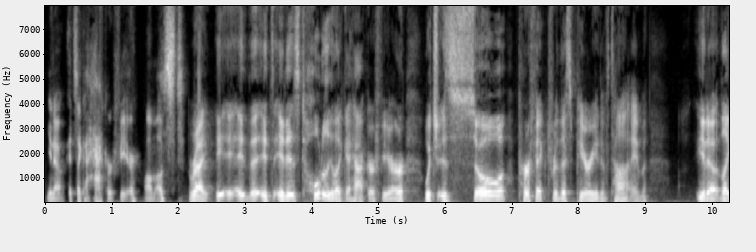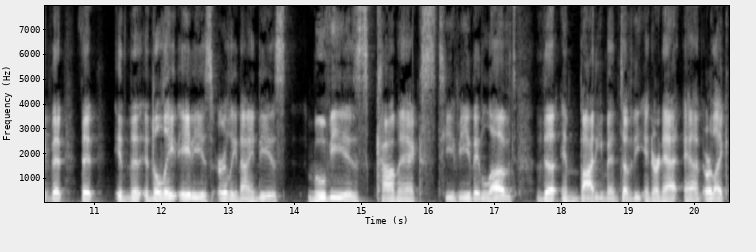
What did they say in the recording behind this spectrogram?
you know, it's like a hacker fear almost. Right. It, it, it, is totally like a hacker fear, which is so perfect for this period of time. You know, like that that in the in the late 80s, early 90s, movies, comics, TV, they loved the embodiment of the internet and or like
